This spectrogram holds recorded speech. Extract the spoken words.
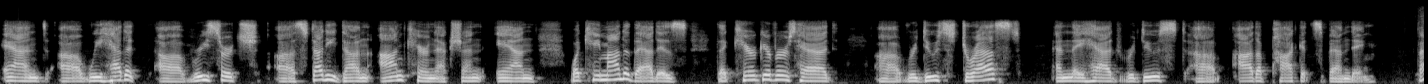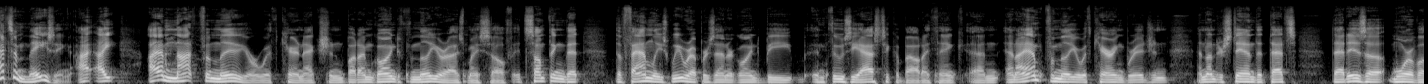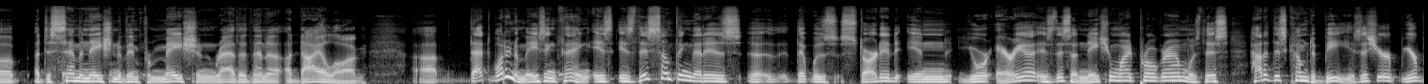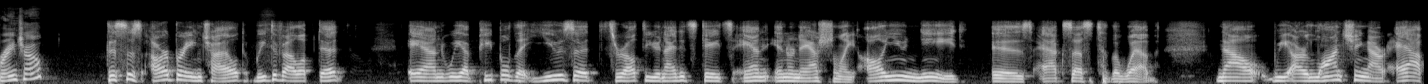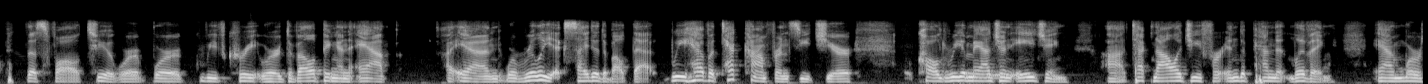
And uh, we had a research uh, study done on CareNextion. And what came out of that is that caregivers had uh, reduced stress and they had reduced uh, out of pocket spending. That's amazing. I, I, I am not familiar with CareNextion, but I'm going to familiarize myself. It's something that the families we represent are going to be enthusiastic about, I think. And and I am familiar with CaringBridge and, and understand that that's that is a more of a, a dissemination of information rather than a, a dialogue. Uh, that what an amazing thing is is this something that is uh, that was started in your area is this a nationwide program was this how did this come to be is this your your brainchild this is our brainchild. We developed it, and we have people that use it throughout the United States and internationally. All you need is access to the web. Now we are launching our app this fall too. We're we're we've create we're developing an app and we're really excited about that. We have a tech conference each year called Reimagine Aging uh, Technology for Independent Living. And we're,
